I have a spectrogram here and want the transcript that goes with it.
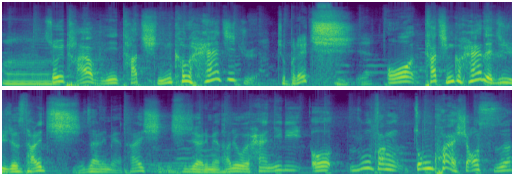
嗯，所以他要给你他亲口喊几句。就没得气，哦，他亲口喊这几句就是他的气在里面，他的信息在里面，他就会喊你的哦，乳房肿块消失，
